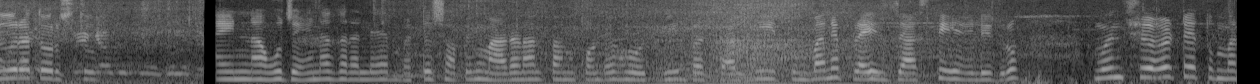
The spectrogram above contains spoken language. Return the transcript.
ದೂರ ತೋರಿಸ್ತು. ಇನ್ನು ನಾವು ಜಯನಗರಲ್ಲೇ ಬಟ್ಟೆ ಶಾಪಿಂಗ್ ಮಾಡೋಣ ಅಂತ ಅಂದ್ಕೊಂಡೆ ಹೋದ್ವಿ ಬಟ್ ಅಲ್ಲಿ ತುಂಬಾ ಪ್ರೈಸ್ ಜಾಸ್ತಿ ಹೇಳಿದರು. ಒಂದು ಶರ್ಟೇ ತುಂಬಾ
